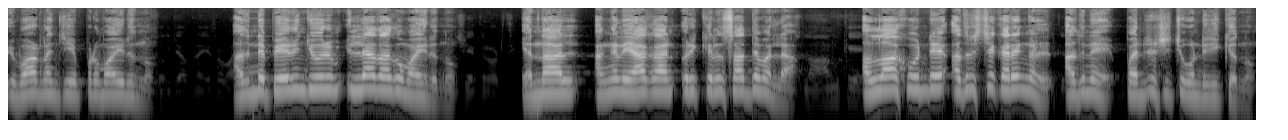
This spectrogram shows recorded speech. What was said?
വിഭാടനം ചെയ്യപ്പെടുമായിരുന്നു. അതിന്റെ പേരും ചൂരും ഇല്ലാതാകുമായിരുന്നു. എന്നാൽ അങ്ങനെയാകാൻ ഒരിക്കലും സാധ്യമല്ല. അള്ളാഹുവിന്റെ അദൃശ്യ കരങ്ങൾ അതിനെ പരിരക്ഷിച്ചുകൊണ്ടിരിക്കുന്നു.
